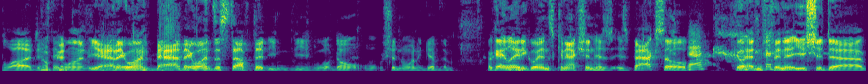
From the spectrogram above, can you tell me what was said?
blood. If Not they good. want, yeah, they want bad. They want the stuff that you, you don't shouldn't want to give them. Okay, Lady Gwyn's connection is is back. So Back. go ahead and finish. You should uh,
